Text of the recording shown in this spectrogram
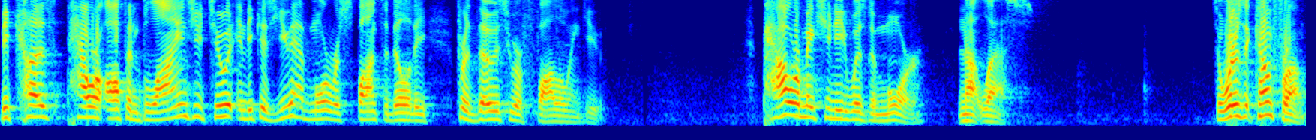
because power often blinds you to it and because you have more responsibility for those who are following you. Power makes you need wisdom more, not less. So, where does it come from?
